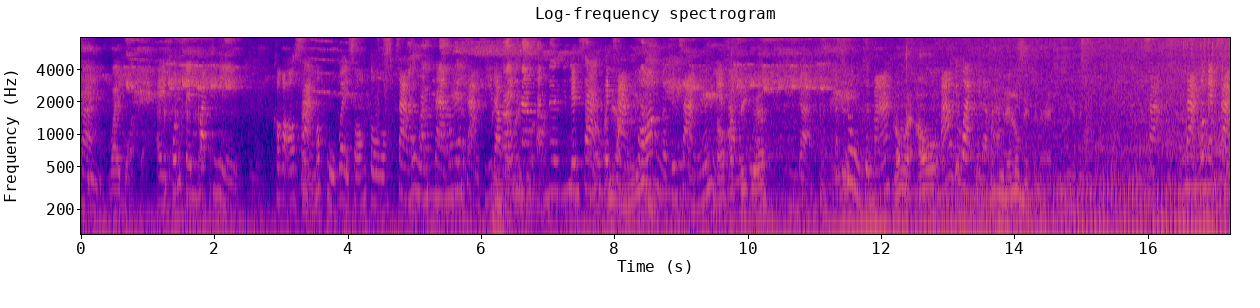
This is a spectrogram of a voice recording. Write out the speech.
ค่ะไวบอดไอ้คนเต็มบัตรที่นี่เขาก็เอาสร้างมาผูกไว้สองตัวสร้างเมื่อวันสร้างมันเป็นสร้างสีดำเป็นนางสันเดินที่เป็นสร้างเป็นสร้างทองหรือเป็นสร้างเงินเนี่ยพลาค่ะสติกเลยดุ่งขึ้นมาเราเอา มาอยู่วัดนี่แหละมันค่ะอยู่ในร่มเนี่ยเป็นไง สร้างสร้างก็เป็นสร้าง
